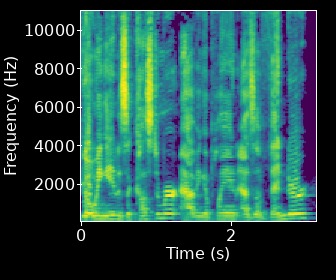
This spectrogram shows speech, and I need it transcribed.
going in as a customer, having a plan as a vendor.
